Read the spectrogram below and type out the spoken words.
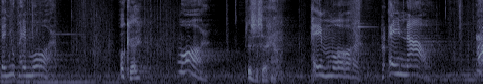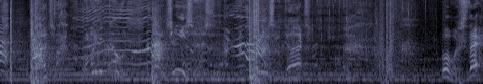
Then you pay more. Okay. More. Just a second. Pay more. Pay now. Dutch? What are you doing? Jesus. Easy, Dutch. What was that?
